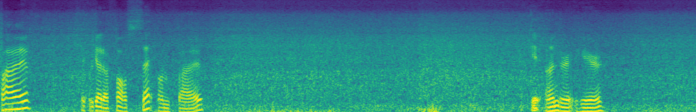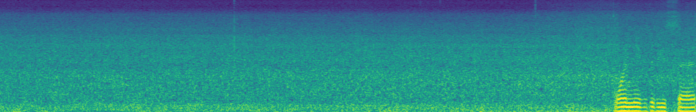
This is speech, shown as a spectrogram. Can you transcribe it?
Five. I think we got a false set on five. Get under it here. One needed to be set.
